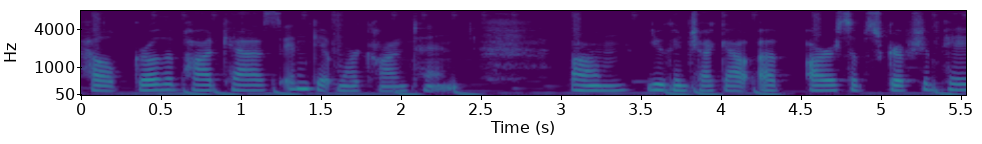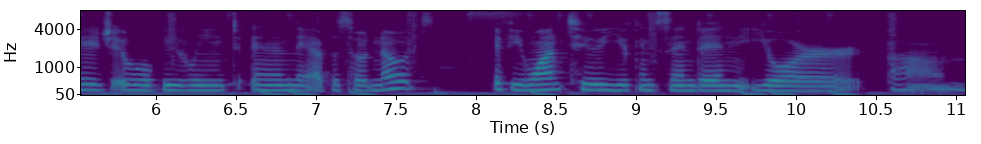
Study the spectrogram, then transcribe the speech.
help grow the podcast and get more content. Um, you can check out our subscription page, it will be linked in the episode notes. If you want to, you can send in your um,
